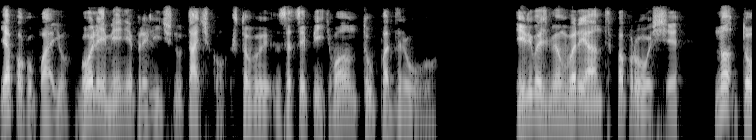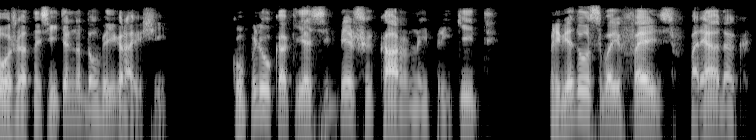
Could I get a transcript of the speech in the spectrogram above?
я покупаю более-менее приличную тачку, чтобы зацепить вон ту подругу. Или возьмем вариант попроще, но тоже относительно долгоиграющий. Куплю, как я себе, шикарный прикид, приведу свой фейс в порядок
